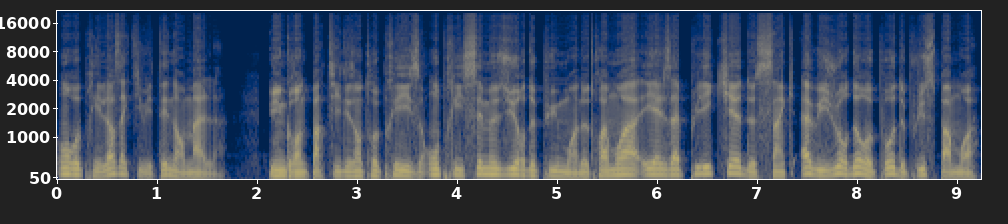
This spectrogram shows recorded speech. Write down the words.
ont repris leurs activités normales. Une grande partie des entreprises ont pris ces mesures depuis moins de 3 mois et elles appliquent de 5 à 8 jours de repos de plus par mois.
